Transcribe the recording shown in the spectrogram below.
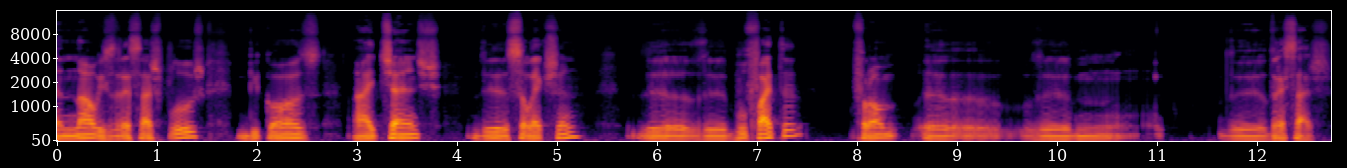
and now is Dressage Plus because I changed the selection, the the bullfighter from uh, the um, the dressage.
